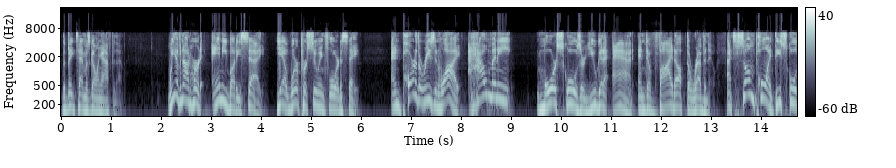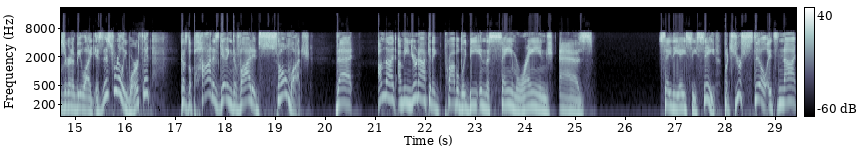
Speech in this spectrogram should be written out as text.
the Big Ten was going after them. We have not heard anybody say, yeah, we're pursuing Florida State. And part of the reason why, how many more schools are you going to add and divide up the revenue? At some point, these schools are going to be like, is this really worth it? Because the pot is getting divided so much that I'm not, I mean, you're not going to probably be in the same range as, say, the ACC, but you're still, it's not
